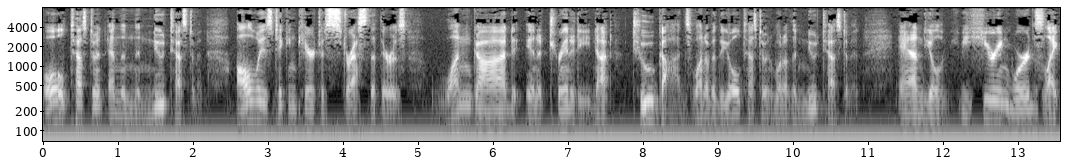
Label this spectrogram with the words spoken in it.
Old Testament and then the New Testament, always taking care to stress that there is one God in a Trinity, not two gods, one of the Old Testament, one of the New Testament. And you'll be hearing words like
